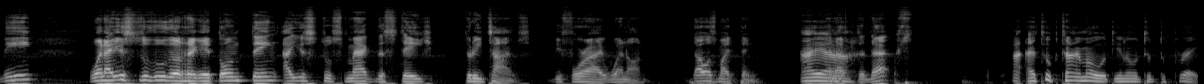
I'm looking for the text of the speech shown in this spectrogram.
Me, when I used to do the reggaeton thing, I used to smack the stage three times before I went on. That was my thing. I And uh, after that, I, I took time out, you know, to, to pray.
